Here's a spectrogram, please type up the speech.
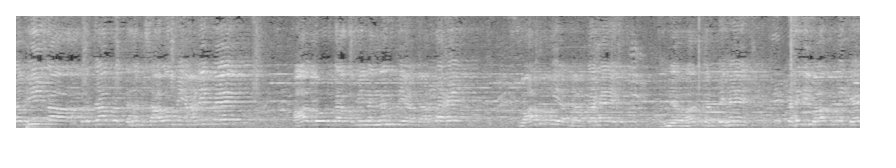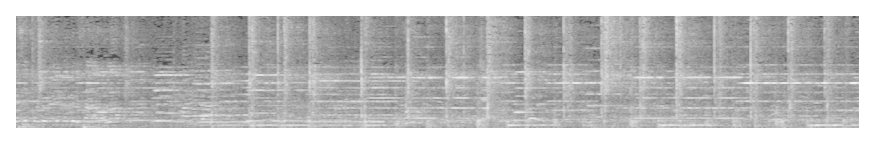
सभी का प्रजापत धर्मशाला में आने में हाथ जोड़कर अभिनंदन किया जाता है, स्वागत किया जाता है धन्यवाद करते हैं पहली बात में कैसे पटक नगर साहब वाला Thank you.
